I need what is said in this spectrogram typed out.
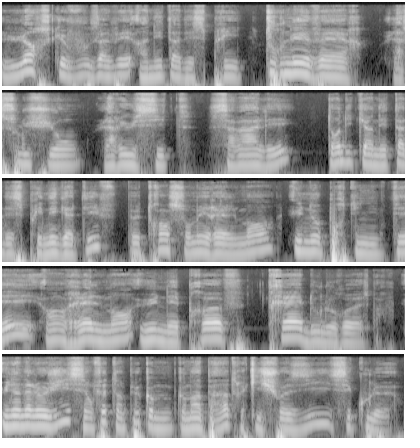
lorsque vous avez un état d'esprit tourné vers la solution, la réussite, ça va aller, tandis qu'un état d'esprit négatif peut transformer réellement une opportunité en réellement une épreuve très douloureuse parfois. Une analogie, c'est en fait un peu comme, comme un peintre qui choisit ses couleurs.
